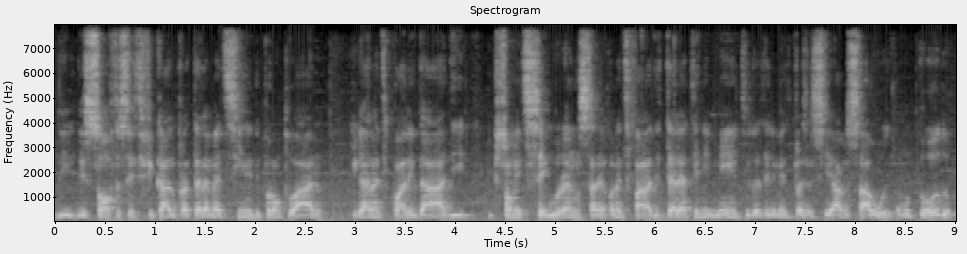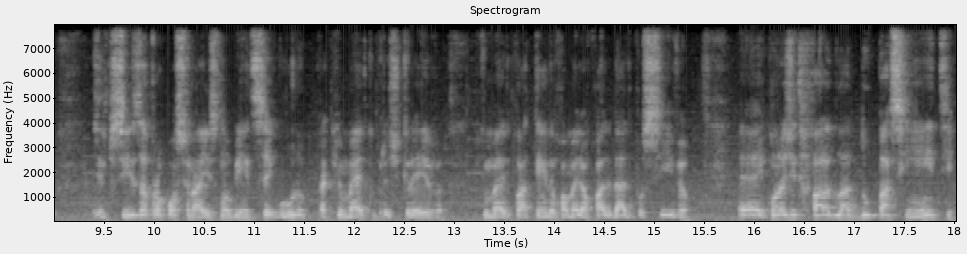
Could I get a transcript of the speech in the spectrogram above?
de, de software certificado para telemedicina e de prontuário, que garante qualidade e principalmente segurança. Né? Quando a gente fala de teleatendimento, de atendimento presencial e saúde como um todo, a gente precisa proporcionar isso num ambiente seguro para que o médico prescreva, que o médico atenda com a melhor qualidade possível. É, e quando a gente fala do lado do paciente,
